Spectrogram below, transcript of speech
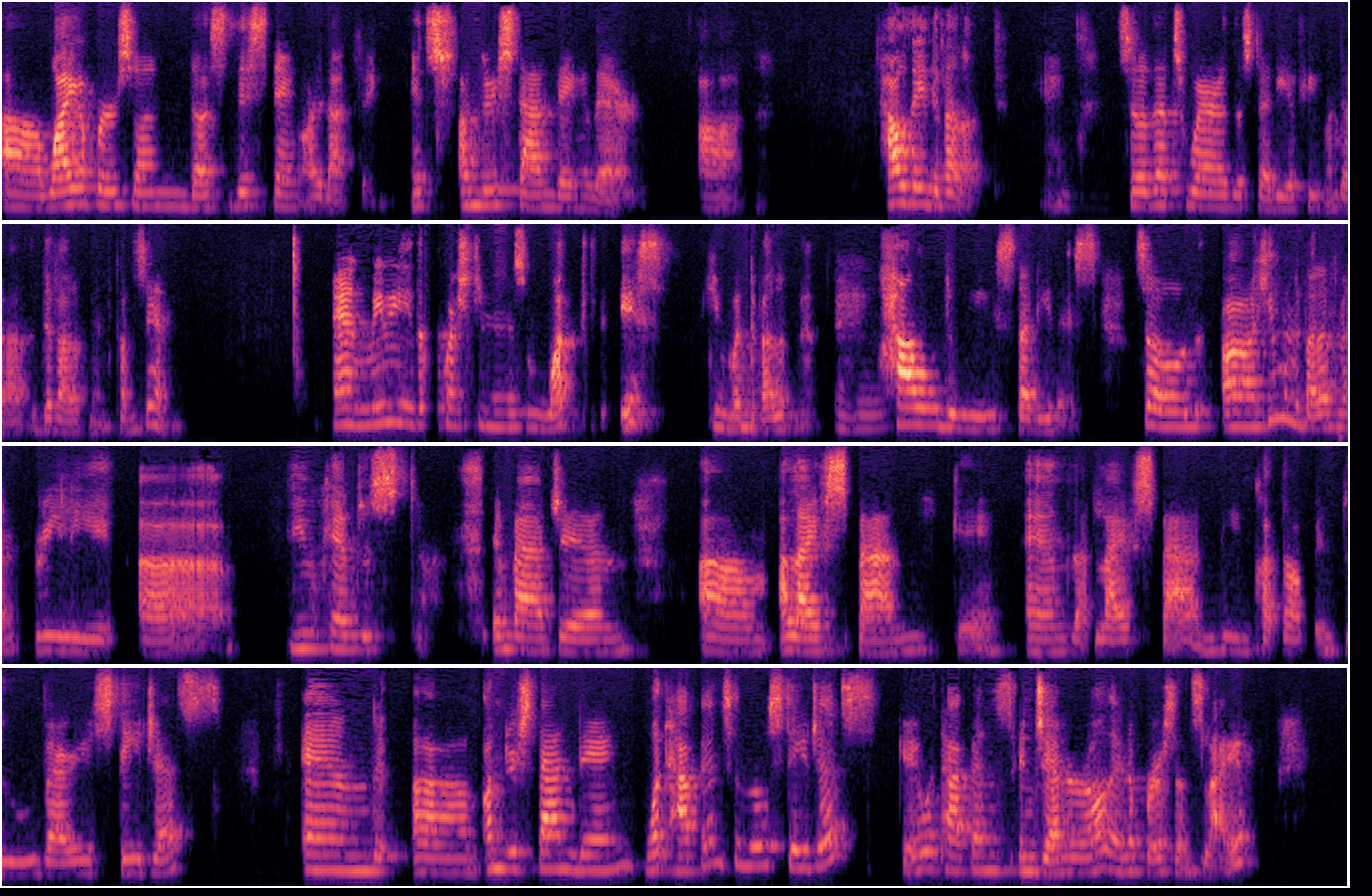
uh, why a person does this thing or that thing. It's understanding their uh, how they developed. Okay? So that's where the study of human de- development comes in. And maybe the question is, what is human development? Mm-hmm. How do we study this? So uh, human development really, uh, you can just imagine um, a lifespan, okay, and that lifespan being cut up into various stages, and um, understanding what happens in those stages, okay, what happens in general in a person's life.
